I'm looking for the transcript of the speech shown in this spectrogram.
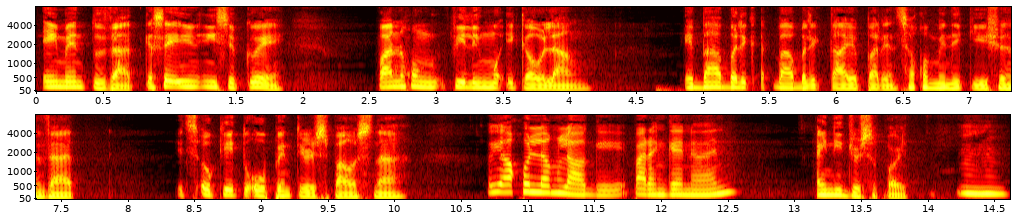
Amen to that. Kasi yun inisip ko eh. Paano kung feeling mo ikaw lang, eh babalik at babalik tayo pa rin sa communication that it's okay to open to your spouse na, Uy, ako lang lagi. Parang ganon. I need your support. Mhm.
